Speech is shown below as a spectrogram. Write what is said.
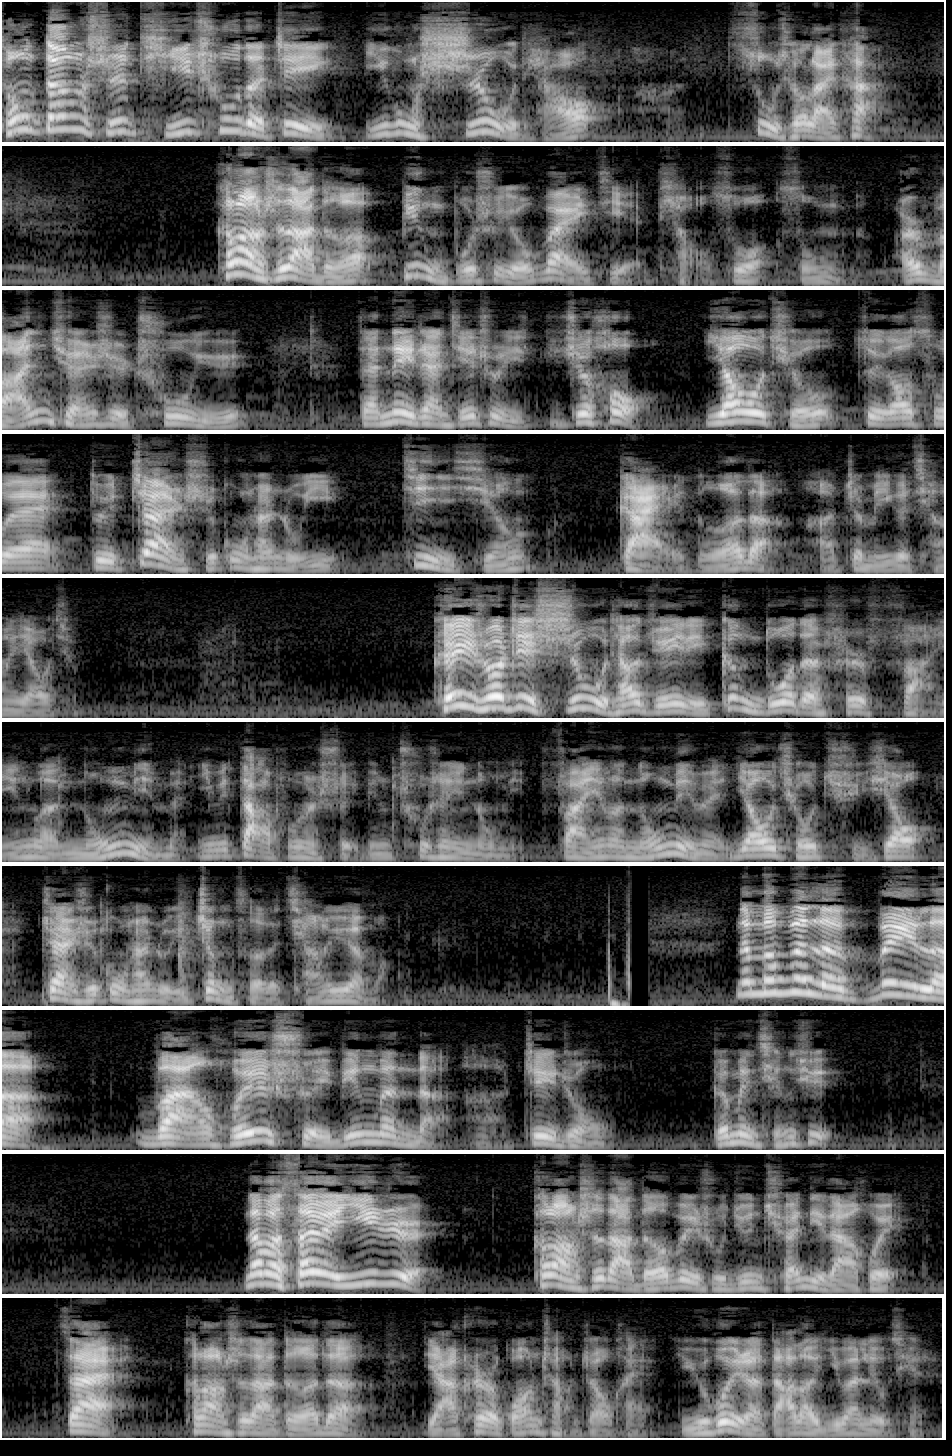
从当时提出的这一共十五条诉求来看，克朗施塔德并不是由外界挑唆怂恿的，而完全是出于在内战结束之后要求最高苏维埃对战时共产主义进行改革的啊这么一个强烈要求。可以说，这十五条决议里更多的是反映了农民们，因为大部分水兵出身于农民，反映了农民们要求取消。战时共产主义政策的强烈愿望。那么，为了为了挽回水兵们的啊这种革命情绪，那么三月一日，克朗施塔德卫戍军全体大会在克朗施塔德的雅克尔广场召开，与会者达到一万六千人。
